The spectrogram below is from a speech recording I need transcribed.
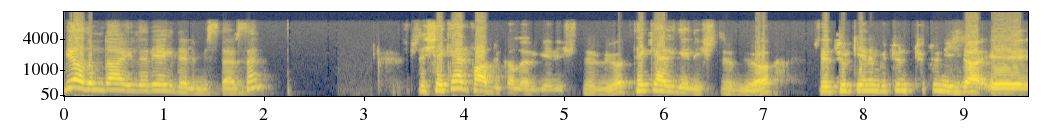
bir adım daha ileriye gidelim istersen. İşte şeker fabrikaları geliştiriliyor, tekel geliştiriliyor. İşte Türkiye'nin bütün tütün ihra, e,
